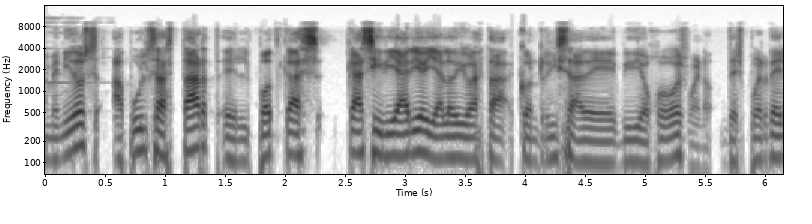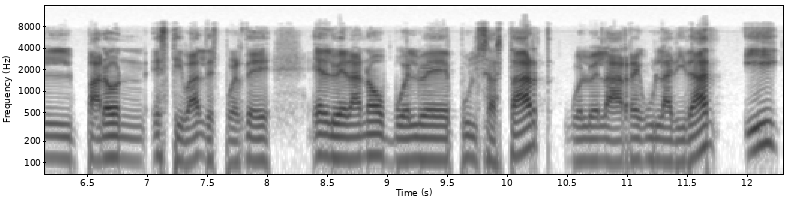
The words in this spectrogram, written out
bienvenidos a Pulsa Start, el podcast casi diario, ya lo digo hasta con risa de videojuegos. Bueno, después del parón estival, después del el verano, vuelve Pulsa Start, vuelve la regularidad y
